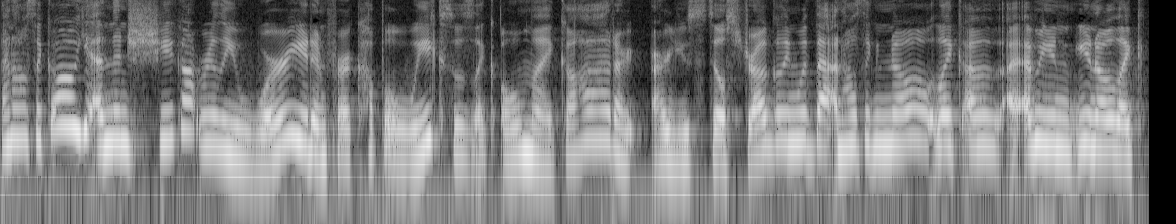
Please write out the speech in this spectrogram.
and I was like, oh yeah. And then she got really worried, and for a couple weeks was like, oh my god, are are you still struggling with that? And I was like, no, like, uh, I mean, you know, like.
